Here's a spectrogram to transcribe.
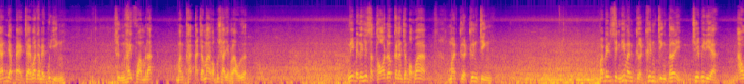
งั้นอย่าแปลกใจว่าทำไมผู้หญิง ถึงให้ความรักบางครั้งอาจจะมากกว่าผู้ชายอย่างเราด้วย นี่เป็นเรื่องที่สะท้อนแล้วกำลังจะบอกว่ามันเกิดขึ้นจริง มันเป็นสิ่งที่มันเกิดขึ้นจริงเต้ยเชื่อพี่เดีย เอา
